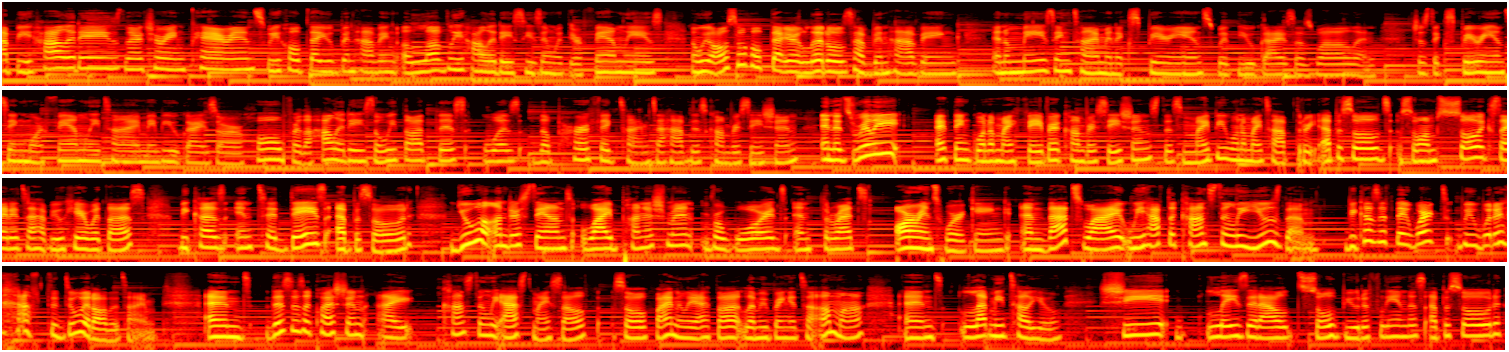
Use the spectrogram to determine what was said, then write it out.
Happy holidays, nurturing parents. We hope that you've been having a lovely holiday season with your families. And we also hope that your littles have been having an amazing time and experience with you guys as well. And just experiencing more family time. Maybe you guys are home for the holidays. So we thought this was the perfect time to have this conversation. And it's really I think one of my favorite conversations. This might be one of my top three episodes. So I'm so excited to have you here with us because in today's episode, you will understand why punishment, rewards, and threats aren't working. And that's why we have to constantly use them. Because if they worked, we wouldn't have to do it all the time. And this is a question I constantly asked myself. So finally, I thought, let me bring it to Amma. And let me tell you, she lays it out so beautifully in this episode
